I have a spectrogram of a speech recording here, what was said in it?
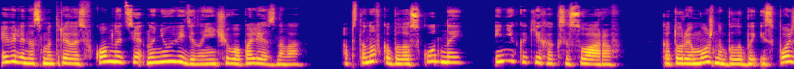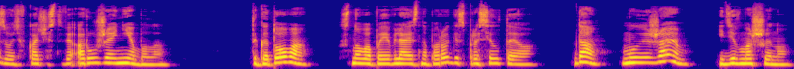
Эвелин осмотрелась в комнате, но не увидела ничего полезного. Обстановка была скудной, и никаких аксессуаров, которые можно было бы использовать в качестве оружия, не было. «Ты готова?» Снова появляясь на пороге, спросил Тео. «Да, мы уезжаем? Иди в машину»,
